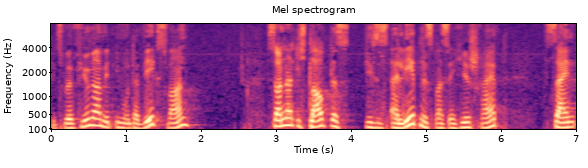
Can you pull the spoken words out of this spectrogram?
die zwölf Jünger mit ihm unterwegs waren, sondern ich glaube, dass dieses Erlebnis, was er hier schreibt, sein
